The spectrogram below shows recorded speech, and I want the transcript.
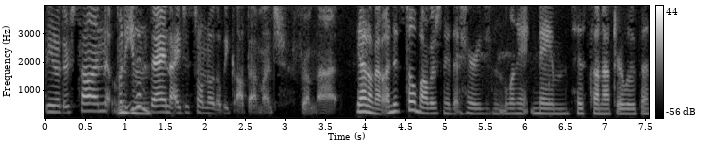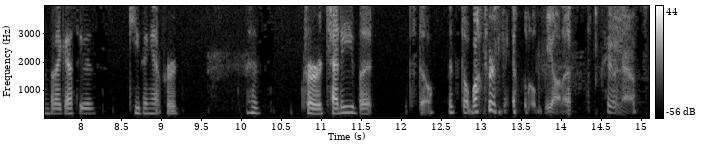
you know, their son. But even Mhm. then, I just don't know that we got that much from that. Yeah, I don't know. And it still bothers me that Harry didn't name his son after Lupin, but I guess he was keeping it for his for Teddy, but still, it still bothers me a little to be honest. Who knows?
